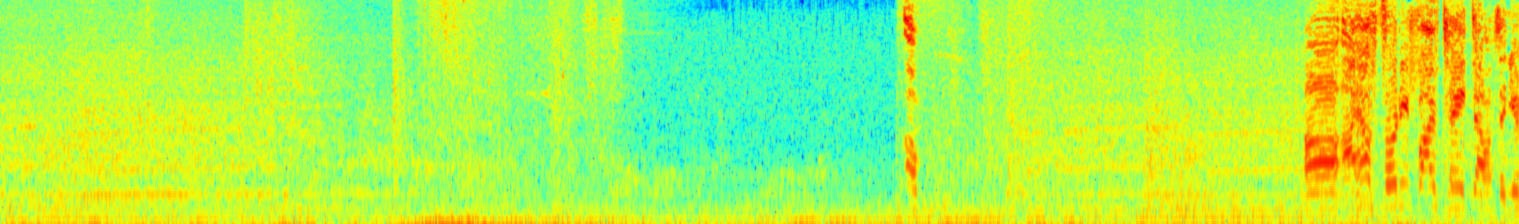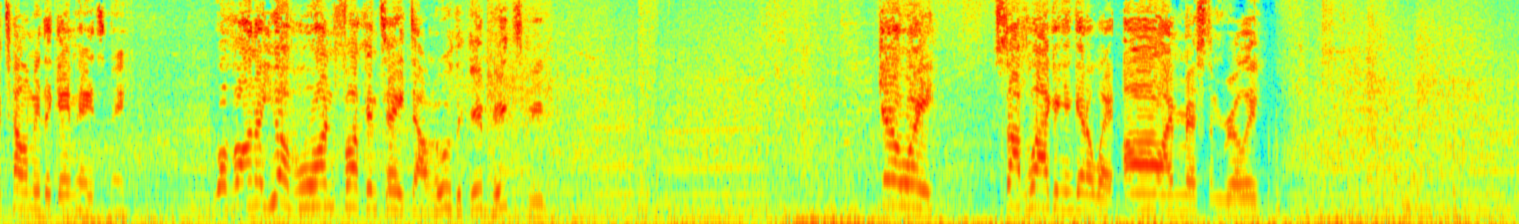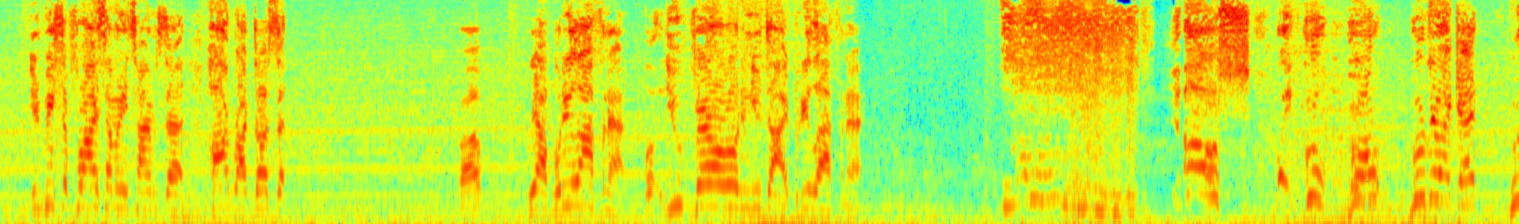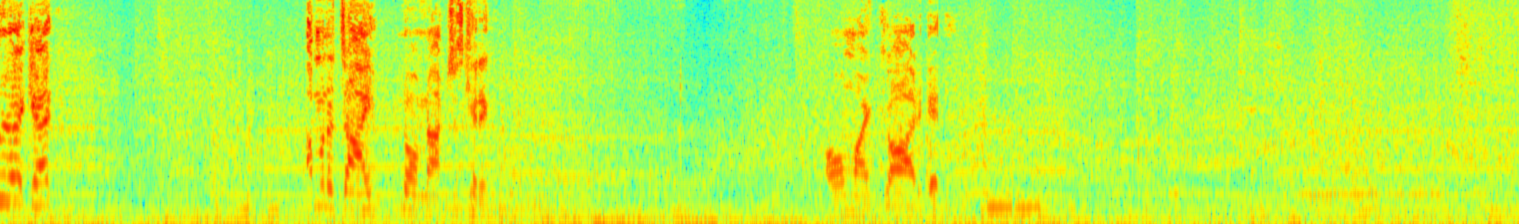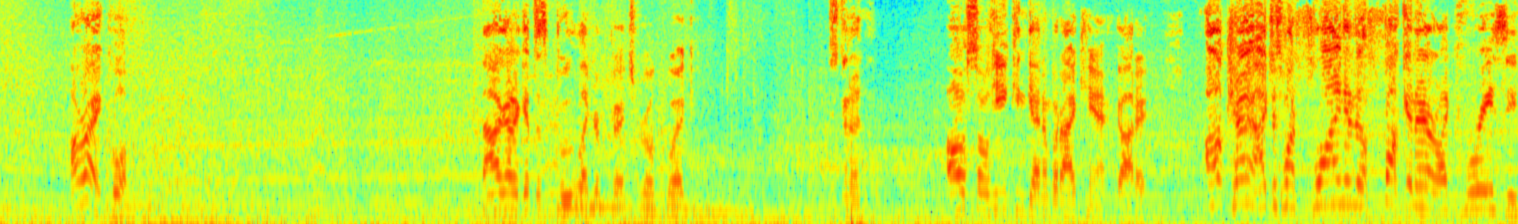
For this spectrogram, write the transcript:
35 takedowns and you're telling me the game hates me. Ravana, you have one fucking takedown. Ooh, the game hates me. Get away! Stop lagging and get away. Oh, I missed him, really? You'd be surprised how many times that Hot Rod does that. Well, yeah, what are you laughing at? Well, you barrel road and you died. What are you laughing at? Oh, sh! Wait, who? Who? Who did I get? Who did I get? I'm gonna die. No, I'm not. Just kidding. Oh my god. It. Alright, cool. Now I gotta get this bootlegger bitch real quick. He's gonna. Oh, so he can get him, but I can't. Got it. Okay, I just went flying into the fucking air like crazy.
